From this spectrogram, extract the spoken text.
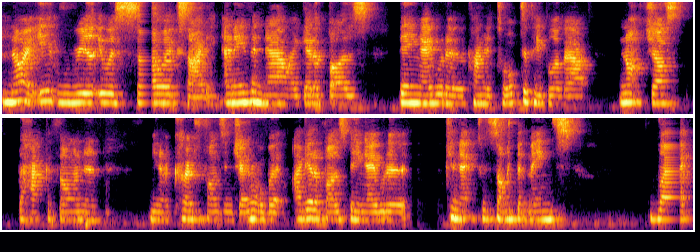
No, it really it was so exciting. And even now I get a buzz being able to kind of talk to people about not just the hackathon and you know codeathons in general, but I get a buzz being able to connect with something that means like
